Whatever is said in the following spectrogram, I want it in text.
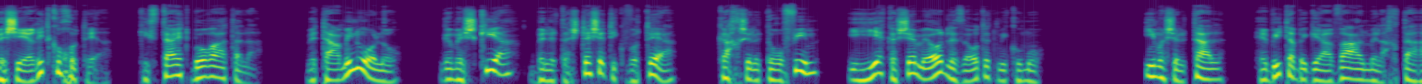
בשארית כוחותיה כיסתה את בור ההטלה, ותאמינו או לא, גם השקיעה בלטשטש את תקוותיה, כך שלטורפים יהיה קשה מאוד לזהות את מיקומו. אמא של טל הביטה בגאווה על מלאכתה,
